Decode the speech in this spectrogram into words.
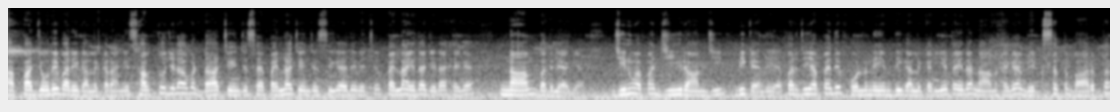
ਆਪਾਂ ਅੱਜ ਉਹਦੇ ਬਾਰੇ ਗੱਲ ਕਰਾਂਗੇ। ਸਭ ਤੋਂ ਜਿਹੜਾ ਵੱਡਾ ਚੇਂਜਸ ਹੈ, ਪਹਿਲਾ ਚੇਂਜਸ ਸੀਗਾ ਇਹਦੇ ਵਿੱਚ, ਪਹਿਲਾਂ ਇਹਦਾ ਜਿਹੜਾ ਹੈਗਾ ਨਾਮ ਬਦਲਿਆ ਗਿਆ। ਜਿਹਨੂੰ ਆਪਾਂ ਜੀ ਰਾਮ ਜੀ ਵੀ ਕਹਿੰਦੇ ਆ। ਪਰ ਜੇ ਆਪਾਂ ਇਹਦੇ ਫੁੱਲ ਨੇਮ ਦੀ ਗੱਲ ਕਰੀਏ ਤਾਂ ਇਹਦਾ ਨਾਮ ਹੈਗਾ ਵਿਕਸਿਤ ਭਾਰਤ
